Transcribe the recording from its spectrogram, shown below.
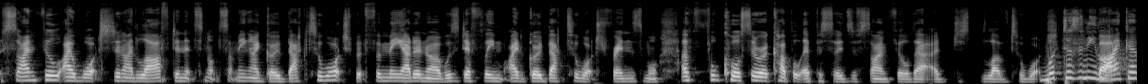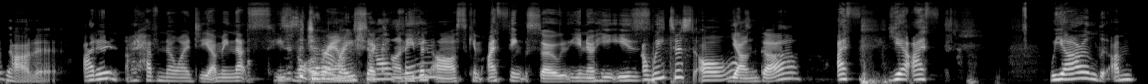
Seinfeld I watched and I laughed, and it's not something I go back to watch. But for me, I don't know. I was definitely I'd go back to watch Friends more. Of course, there are a couple episodes of Seinfeld that I just love to watch. what doesn't he but- like about it? I don't. I have no idea. I mean, that's he's not a around, so I can't even ask him. I think so. You know, he is Are we just old? younger. I yeah. I. We are. a I'm.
